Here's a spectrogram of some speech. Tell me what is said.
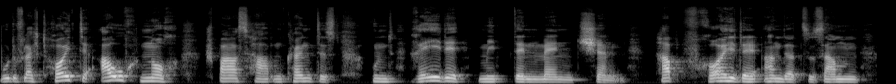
wo du vielleicht heute auch noch Spaß haben könntest und rede mit den Menschen. Hab Freude an der Zusammenarbeit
